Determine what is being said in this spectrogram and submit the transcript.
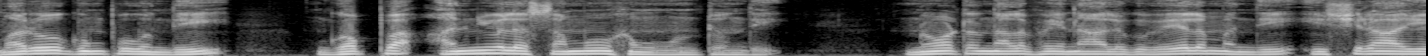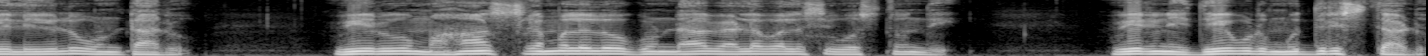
మరో గుంపు ఉంది గొప్ప అన్యుల సమూహం ఉంటుంది. నూట నలభై నాలుగు వేల మంది ఇస్రాయేలీయులు ఉంటారు. వీరు మహాశ్రమలలో గుండా వెళ్ళవలసి వస్తుంది. వీరిని దేవుడు ముద్రిస్తాడు.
